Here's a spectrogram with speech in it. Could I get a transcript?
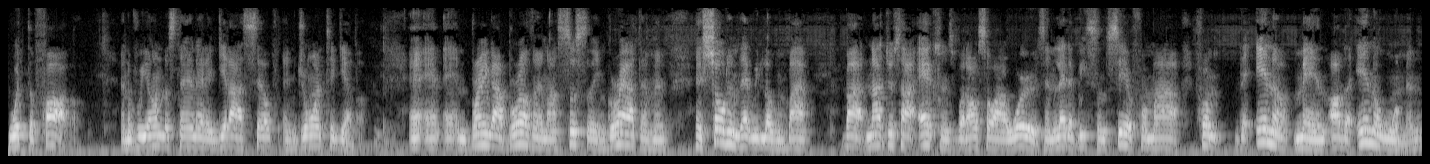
with the Father. And if we understand that and get ourselves and join together and, and, and bring our brother and our sister and grab them and, and show them that we love them by by not just our actions but also our words and let it be sincere from our from the inner man or the inner woman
